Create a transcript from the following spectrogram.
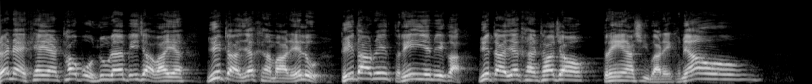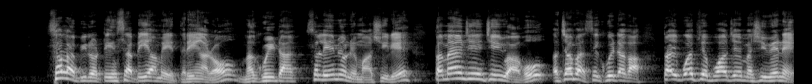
လက်နက်ခဲယံထောက်ဖို့လှူဒန်းပေးကြပါရန်မြေတားရက်ခံပါတယ်လို့ဒေတာရင်းသတင်းအရင်းမြစ်ကမြေတားရက်ခံထားကြောင်းသတင်းရရှိပါတယ်ခင်ဗျာ ဆက်လက်ပြီးတော့တင်ဆက်ပေးရမယ့်သတင်းကတော့မကွေးတိုင်းစလင်းမြို့နယ်မှာရှိတဲ့တမန်းချင်းကျေးရွာကိုအကြမ်းဖက်စစ်ခွေးတပ်ကတိုက်ပွဲဖြစ်ပွားခြင်းမရှိဘဲနဲ့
